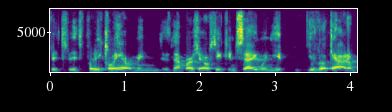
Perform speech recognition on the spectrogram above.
It's it's pretty clear. I mean, there's not much else you can say when you you look at them.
